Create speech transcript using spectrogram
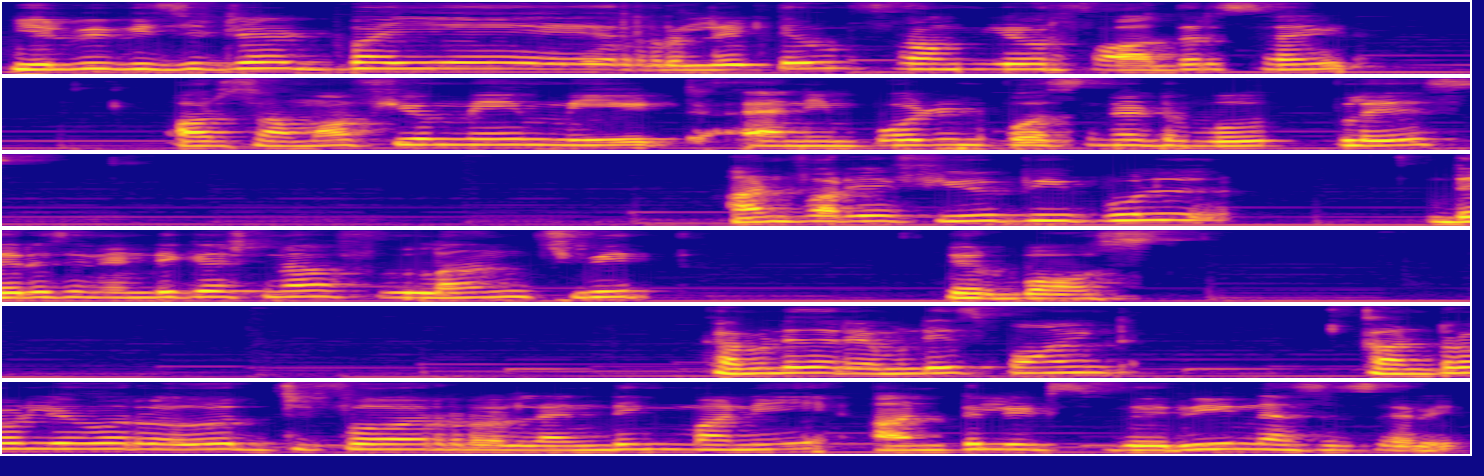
You'll be visited by a relative from your father's side or some of you may meet an important person at workplace. And for a few people there is an indication of lunch with your boss. Coming to the remedies point control your urge for lending money until it's very necessary.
